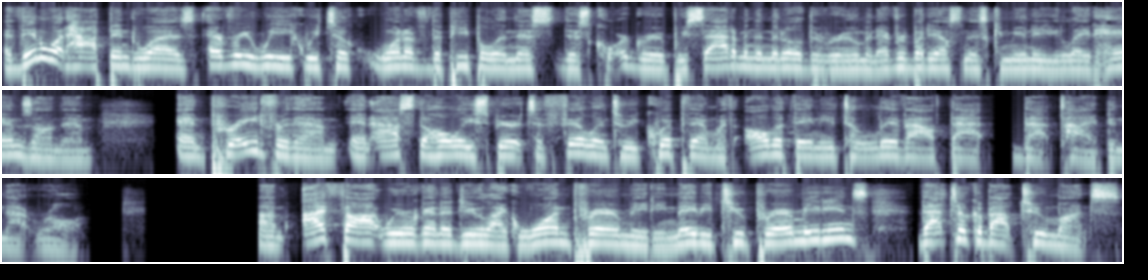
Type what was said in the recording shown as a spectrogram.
And then what happened was every week we took one of the people in this this core group, we sat them in the middle of the room and everybody else in this community laid hands on them and prayed for them and asked the Holy Spirit to fill and to equip them with all that they need to live out that that type in that role. Um, I thought we were going to do like one prayer meeting, maybe two prayer meetings. That took about two months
